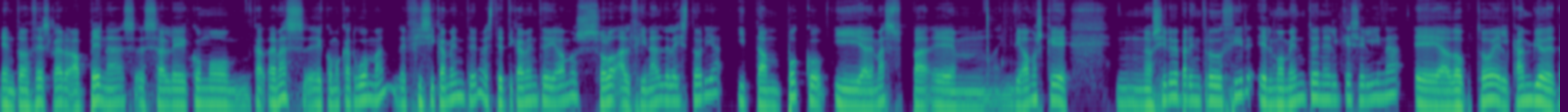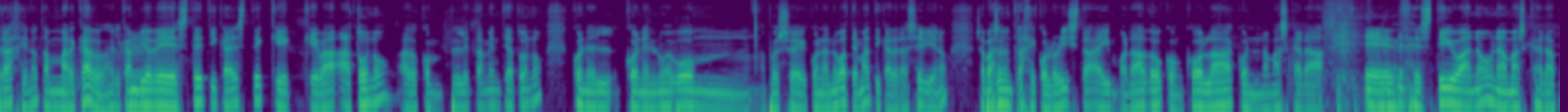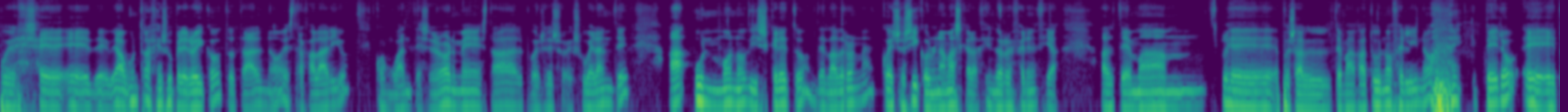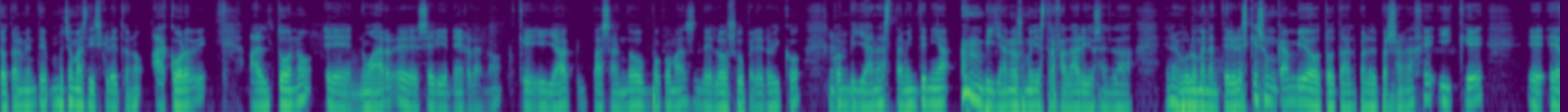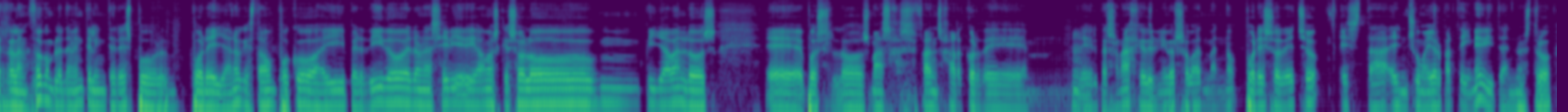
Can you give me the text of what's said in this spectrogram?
Entonces, claro, apenas sale como, además, eh, como Catwoman, físicamente, ¿no? estéticamente, digamos, solo al final de la historia y tampoco, y además, em, digamos que nos sirve para introducir el momento en el que Selina eh, adoptó el cambio de traje, ¿no? Tan marcado, el cambio Mm. de estética este que, que va a tono, a- completamente a tono con el, con el nuevo, mm, pues eh, con la nueva temática de la serie, ¿no? O sea, pasa de un traje colorista, ahí morado, con cola, con una máscara eh, festiva, ¿no? Una máscara, pues, eh, eh, de- un traje superheroico total, ¿no? Estrafalario, con guantes enormes, tal, pues eso, exuberante, a un mono discreto de ladrona, eso sí, con una máscara haciendo referencia al tema, mm, eh, pues al tema gatuno, felino, pero totalmente mucho más discreto, ¿no? Acorde al tono noir serie negra, ¿no? Que, y ya pasando un poco más de lo superheroico, con villanas, también tenía villanos muy estrafalarios en, la, en el volumen anterior. Es que es un cambio total para el personaje y que eh, eh, relanzó completamente el interés por, por ella, ¿no? Que estaba un poco ahí perdido, era una serie, digamos, que solo mm, pillaban los, eh, pues los más fans hardcore de, Hmm. del personaje del universo Batman, ¿no? Por eso, de hecho, está en su mayor parte inédita en nuestro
